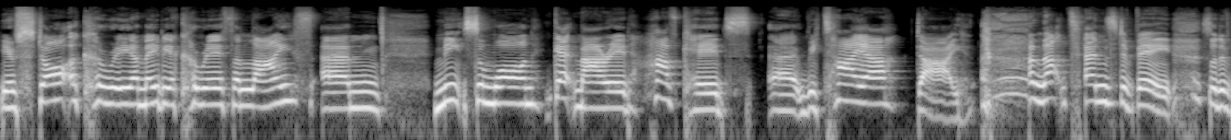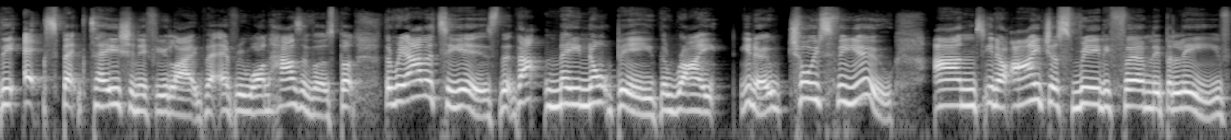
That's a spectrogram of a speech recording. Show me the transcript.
you know, start a career, maybe a career for life, um, meet someone, get married, have kids, uh, retire, die. and that tends to be sort of the expectation, if you like, that everyone has of us. But the reality is that that may not be the right you know, choice for you. And, you know, I just really firmly believe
